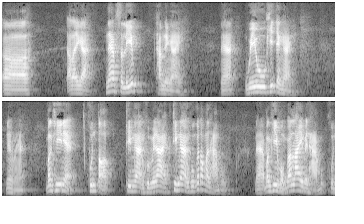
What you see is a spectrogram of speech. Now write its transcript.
เอ่ออะไรกันแนบสลิปทำยังไงนะฮะวิวคิดยังไงนึกออกไหมฮะบางทีเนี่ย คุณตอบทีมงานคุณไม่ได้ ทีมงานคุณก็ต้องมาถามผมนะบางทีผมก็ไล่ไปถามคุณ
